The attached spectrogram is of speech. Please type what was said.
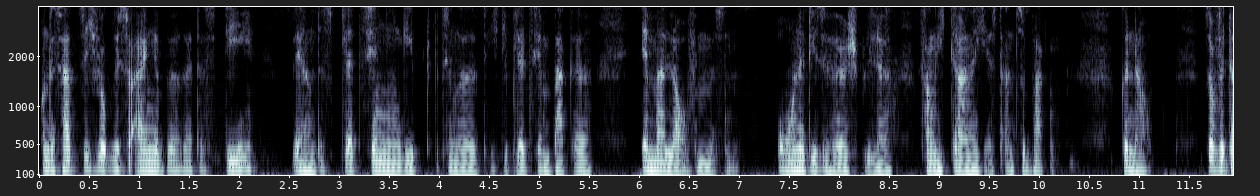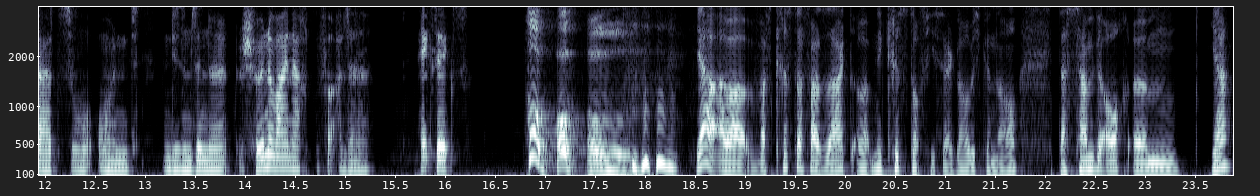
Und es hat sich wirklich so eingebürgert, dass die, während es Plätzchen gibt, beziehungsweise ich die Plätzchen backe, immer laufen müssen. Ohne diese Hörspiele fange ich gar nicht erst an zu backen. Genau. So viel dazu und in diesem Sinne schöne Weihnachten für alle. Hex, Hex. Ja, aber was Christopher sagt, oder nee, Christoph hieß er, glaube ich, genau, das haben wir auch, ähm, ja,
